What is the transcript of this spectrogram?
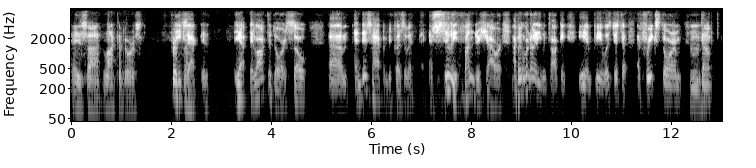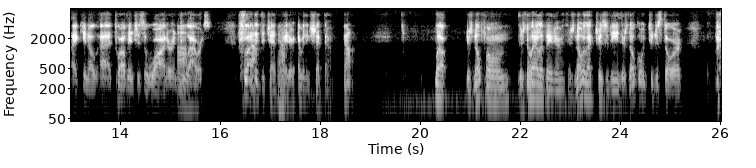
is uh, lock the doors. First exactly. Thing. Yeah, they lock the doors. So, um, and this happened because of a, a, silly thunder shower. I mean, we're not even talking EMP. It was just a, a freak storm mm-hmm. dumped like you know uh, 12 inches of water in uh-huh. two hours, flooded yeah. the generator. Yeah. Everything shut down. Yeah. Well, there's no phone, there's no elevator, there's no electricity, there's no going to the store,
